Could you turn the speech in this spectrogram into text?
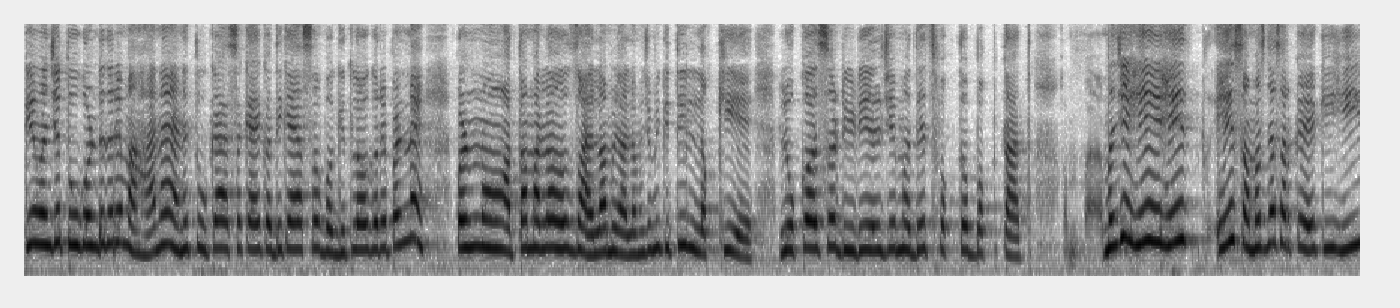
की म्हणजे तू कोणतं तरी महान आहे आणि तू काय असं काय कधी काय असं बघितलं वगैरे पण नाही. पण आता मला जायला मिळालं. म्हणजे मी किती लकी आहे. लोक असं डी डी एल जेमध्येच फक्त बघतात. म्हणजे हे हे हे समजण्यासारखं आहे की ही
